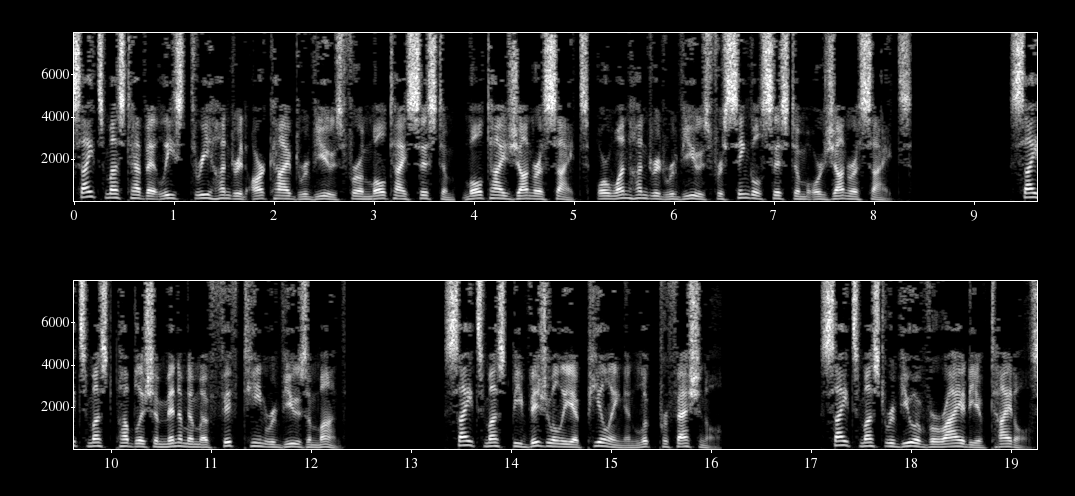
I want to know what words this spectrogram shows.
Sites must have at least 300 archived reviews for a multi-system, multi-genre sites, or 100 reviews for single-system or genre sites. Sites must publish a minimum of 15 reviews a month. Sites must be visually appealing and look professional. Sites must review a variety of titles.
